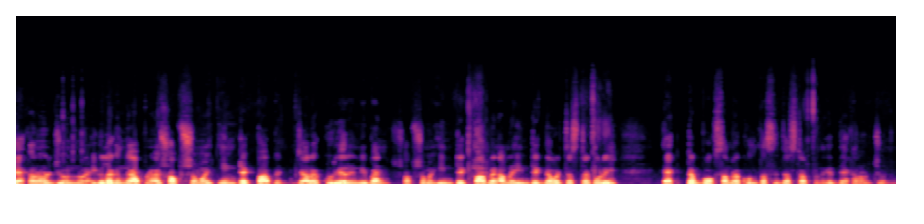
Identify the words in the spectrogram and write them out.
দেখানোর জন্য এগুলো কিন্তু আপনারা সবসময় ইনটেক পাবেন। যারা কুরিয়ারে নেবেন, সবসময় ইনটেক পাবেন। আমরা ইনটেক দেওয়ার চেষ্টা করি। একটা বক্স আমরা খুলতেছি জাস্ট আপনাদেরকে দেখানোর জন্য।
